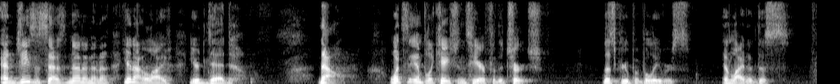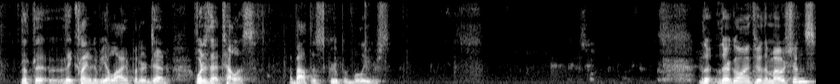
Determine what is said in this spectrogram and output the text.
And Jesus says, No, no, no, no. You're not alive. You're dead. Now, What's the implications here for the church, this group of believers, in light of this, that the, they claim to be alive but are dead? What does that tell us about this group of believers? They're going through the motions.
